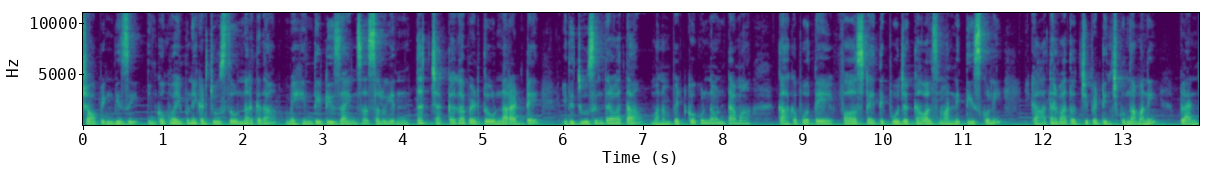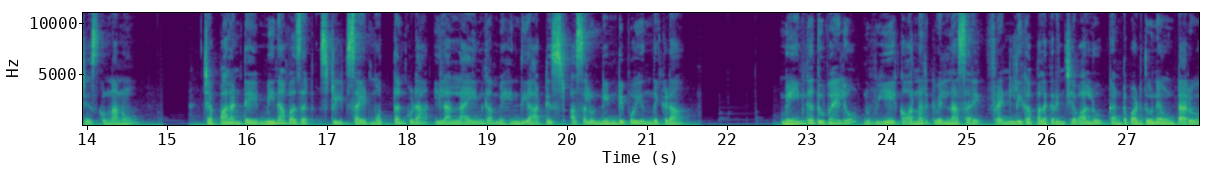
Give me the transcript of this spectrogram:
షాపింగ్ బిజీ ఇంకొక వైపున ఇక్కడ చూస్తూ ఉన్నారు కదా మెహందీ డిజైన్స్ అసలు ఎంత చక్కగా పెడుతూ ఉన్నారంటే ఇది చూసిన తర్వాత మనం పెట్టుకోకుండా ఉంటామా? కాకపోతే ఫస్ట్ అయితే పూజకు కావాల్సినవన్నీ తీసుకొని ఇక ఆ తర్వాత వచ్చి పెట్టించుకుందామని ప్లాన్ చేసుకున్నాను. చెప్పాలంటే మీనా బజార్ స్ట్రీట్ సైడ్ మొత్తం కూడా ఇలా లైన్గా మెహందీ ఆర్టిస్ట్ అసలు నిండిపోయి ఉంది ఇక్కడ. మెయిన్గా దుబాయ్లో నువ్వు ఏ కార్నర్కి వెళ్ళినా సరే ఫ్రెండ్లీగా పలకరించే వాళ్ళు కంట పడుతూనే ఉంటారు.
